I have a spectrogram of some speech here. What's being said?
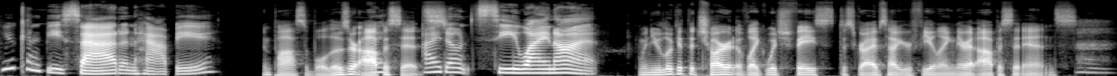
You can be sad and happy. Impossible. Those are opposites. I don't see why not. When you look at the chart of like which face describes how you're feeling, they're at opposite ends.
